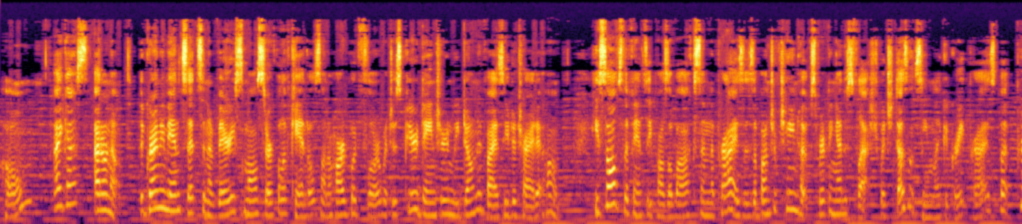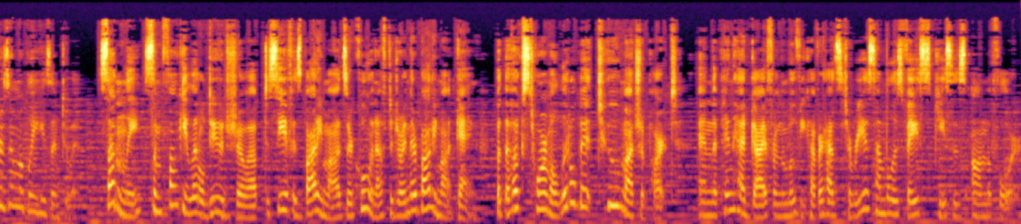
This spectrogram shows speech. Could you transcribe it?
home? I guess? I don't know. The grimy man sits in a very small circle of candles on a hardwood floor, which is pure danger, and we don't advise you to try it at home. He solves the fancy puzzle box, and the prize is a bunch of chain hooks ripping at his flesh, which doesn't seem like a great prize, but presumably he's into it. Suddenly, some funky little dudes show up to see if his body mods are cool enough to join their body mod gang, but the hooks tore him a little bit too much apart, and the pinhead guy from the movie cover has to reassemble his face pieces on the floor.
